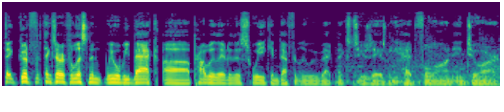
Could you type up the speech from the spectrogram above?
th- good for thanks everybody for listening. We will be back uh, probably later this week, and definitely we'll be back next Tuesday as we head full on into our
